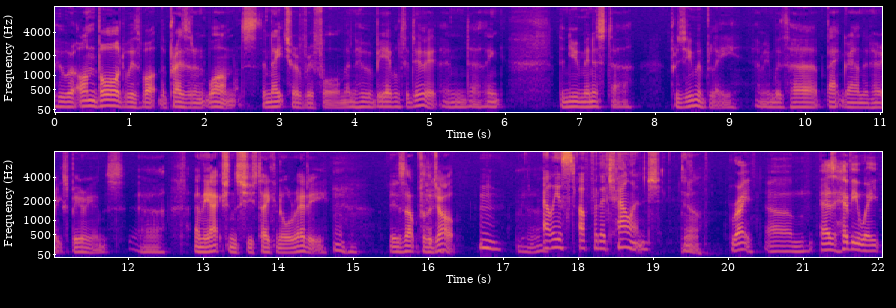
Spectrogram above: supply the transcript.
who are on board with what the president wants, the nature of reform, and who would be able to do it. And I think the new minister, presumably, I mean, with her background and her experience uh, and the actions she's taken already, mm-hmm. is up for the job. Mm. You know? At least up for the challenge. Yeah. Right. Um, as heavyweight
